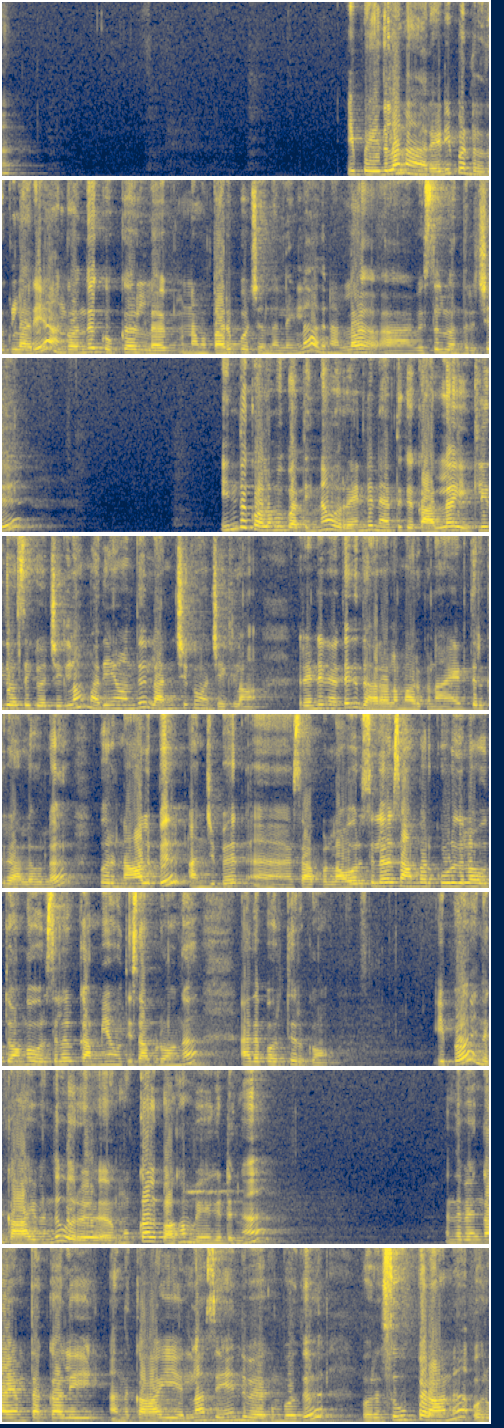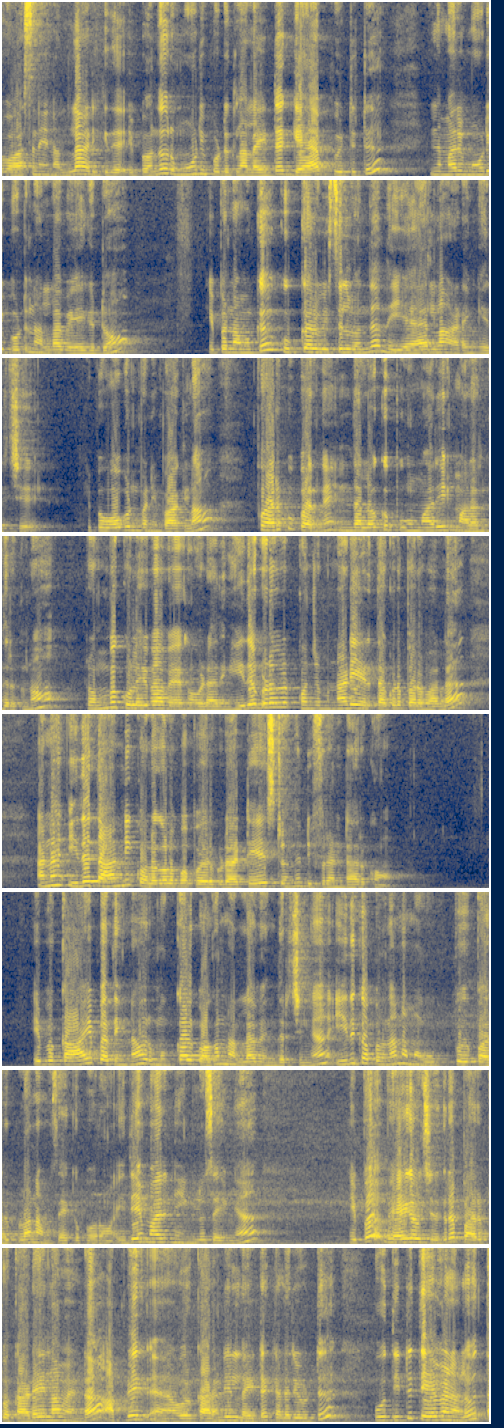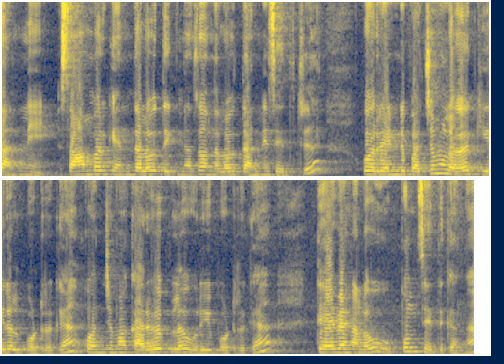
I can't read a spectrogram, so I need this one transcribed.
இப்போ இதெல்லாம் நான் ரெடி பண்ணுறதுக்குள்ளாரே அங்கே வந்து குக்கரில் நம்ம பருப்பு வச்சுருந்தோம் இல்லைங்களா? அது நல்லா விசில் வந்துருச்சு. இந்த குழம்பு பார்த்திங்கன்னா ஒரு ரெண்டு நேரத்துக்கு காலைல இட்லி தோசைக்கு வச்சுக்கலாம். மதியம் வந்து லஞ்சுக்கும் வச்சுக்கலாம். ரெண்டு நேரத்துக்கு தாராளமாக இருக்கும். நான் எடுத்திருக்கிற அளவில் ஒரு நாலு பேர் அஞ்சு பேர் சாப்பிட்லாம். ஒரு சிலர் சாம்பார் கூடுதலாக ஊற்றுவாங்க ஒரு சிலர் கம்மியாக ஊற்றி சாப்பிடுவாங்க. அதை பொறுத்து இருக்கும். இப்போ இந்த காய் வந்து ஒரு முக்கால் பாகம் வேகட்டுங்க. அந்த வெங்காயம் தக்காளி அந்த காய் எல்லாம் சேர்ந்து வேகும்போது ஒரு சூப்பரான ஒரு வாசனை நல்லா அடிக்குது. இப்போ வந்து ஒரு மூடி போட்டுக்கலாம். லைட்டாக கேப் விட்டுட்டு இந்த மாதிரி மூடி போட்டு நல்லா வேகட்டும். இப்போ நமக்கு குக்கர் விசில் வந்து அந்த ஏர்லாம் அடங்கிருச்சு. இப்போ ஓப்பன் பண்ணி பார்க்கலாம். பருப்பு பாருங்கள் இந்த அளவுக்கு பூ மாதிரி மலர்ந்துருக்கணும். ரொம்ப குலைவாக வேக விடாதீங்க. இதை கூட கொஞ்சம் முன்னாடி எடுத்தால் கூட பரவாயில்ல. ஆனால் இதை தாண்டி கொல கொலப்பாக போயிடக்கூடாது. டேஸ்ட் வந்து டிஃப்ரெண்ட்டாக இருக்கும். இப்போ காய் பார்த்தீங்கன்னா ஒரு முக்கால் பாகம் நல்லா வெந்துருச்சுங்க. இதுக்கப்புறம் தான் நம்ம உப்பு பருப்புலாம் நம்ம சேர்க்க போகிறோம் இதே மாதிரி நீங்களும் செய்யுங்க. இப்போ வேக வச்சுருக்கிற பருப்பு கடையெல்லாம் வேண்டாம். அப்படியே ஒரு கரண்டியில் லைட்டாக கிளறி விட்டு ஊற்றிட்டு தேவையான அளவு தண்ணி சாம்பாருக்கு எந்த அளவு திக்னஸோ அந்த அளவு தண்ணி சேர்த்துட்டு ஒரு ரெண்டு பச்சை மிளகாய் கீரல் போட்டிருக்கேன். கொஞ்சமாக கருவேப்பிலை உருவி போட்டிருக்கேன். தேவையான அளவு உப்பும் சேர்த்துக்கோங்க.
